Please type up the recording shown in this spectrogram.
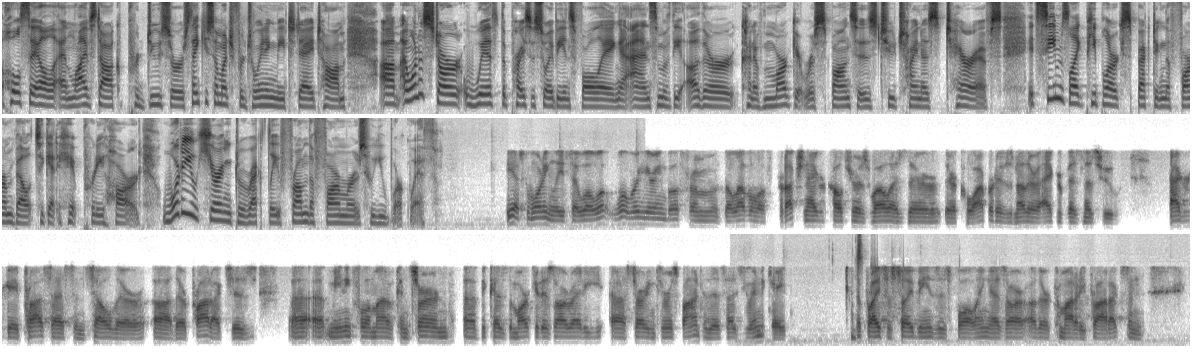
wholesale and livestock producers. Thank you so much for joining me today, Tom. Um, I want to start with the price of soybeans falling and some of the other kind of market responses to China's tariffs. It seems like people are expecting the farm belt to get hit pretty hard. What are you hearing directly from the farmers who you work with? Yes, good morning, Lisa. Well, what, what, we're hearing both from the level of production agriculture as well as their, their cooperatives and other agribusiness who aggregate, process, and sell their uh, their products is uh, a meaningful amount of concern uh, because the market is already uh, starting to respond to this, as you indicate. The price of soybeans is falling, as are other commodity products, and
